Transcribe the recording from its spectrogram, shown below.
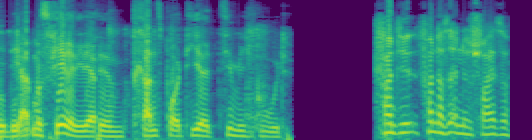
die, Atmosphäre, die der Film transportiert, ziemlich gut. Ich fand, die, fand das Ende scheiße.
